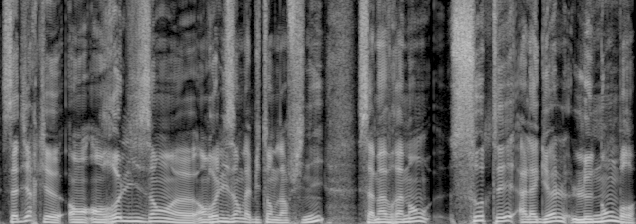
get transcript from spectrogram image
C'est-à-dire que en, en relisant, euh, en relisant l'habitant de l'infini, ça m'a vraiment sauté à la gueule le nombre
